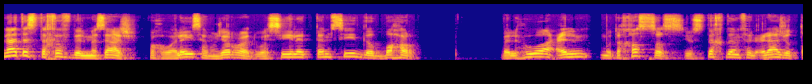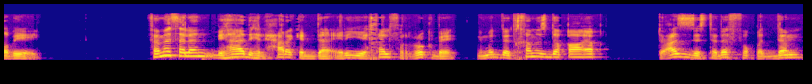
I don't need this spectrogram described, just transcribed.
لا تستخف بالمساج فهو ليس مجرد وسيلة تمسيد للظهر بل هو علم متخصص يستخدم في العلاج الطبيعي. فمثلا بهذه الحركة الدائرية خلف الركبة لمدة خمس دقائق تعزز تدفق الدم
